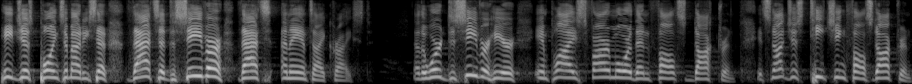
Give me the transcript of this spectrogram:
he just points them out. He said, That's a deceiver, that's an antichrist. Now, the word deceiver here implies far more than false doctrine. It's not just teaching false doctrine.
